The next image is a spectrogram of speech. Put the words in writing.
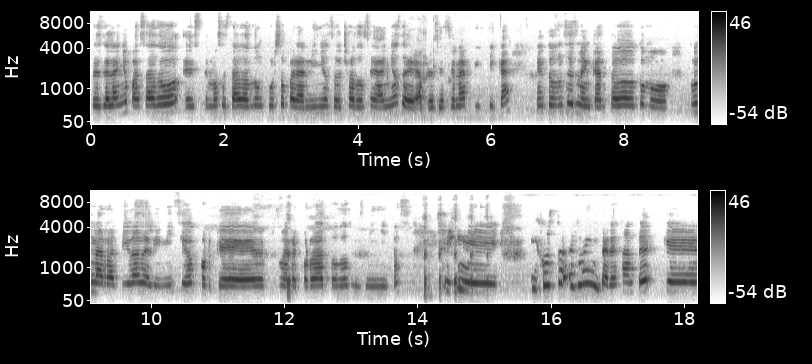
desde el año pasado, este, hemos estado dando un curso para niños de 8 a 12 años de apreciación artística. Entonces me encantó como tu narrativa del inicio porque me recordó a todos mis niñitos. Y, y justo es muy interesante que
